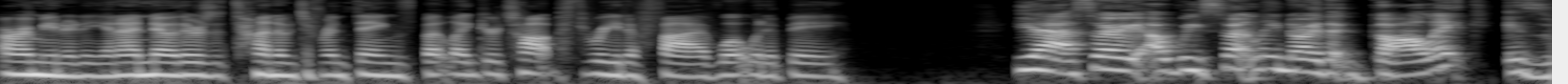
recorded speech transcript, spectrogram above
our immunity. And I know there's a ton of different things, but like your top three to five, what would it be? Yeah, so uh, we certainly know that garlic is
